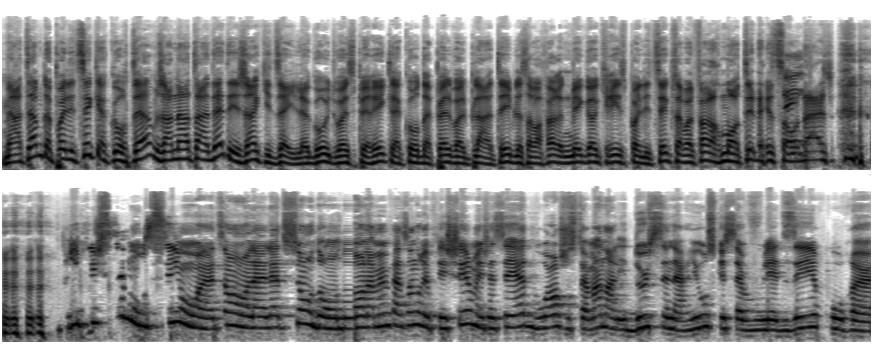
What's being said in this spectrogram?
Mais en termes de politique à court terme, j'en entendais des gens qui disaient, Legault, il doit espérer que la Cour d'appel va le planter, puis ça va faire une méga crise politique, puis ça va le faire remonter des sondages. réfléchissais moi aussi, euh, là-dessus, on, on, la même façon de réfléchir, mais j'essayais de voir justement dans les deux scénarios ce que ça voulait dire pour euh,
